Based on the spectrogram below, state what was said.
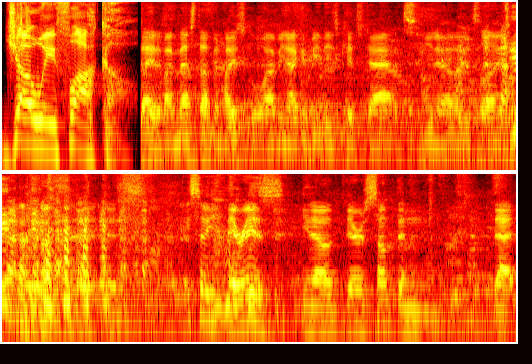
Joey Flacco. If I messed up in high school, I mean, I could be these kids' dads. You know, it's like it's, it's, so there is, you know, there's something that,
